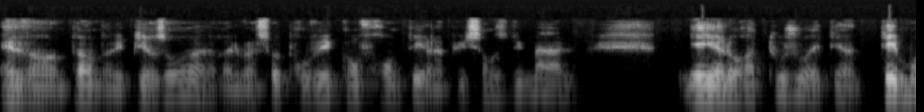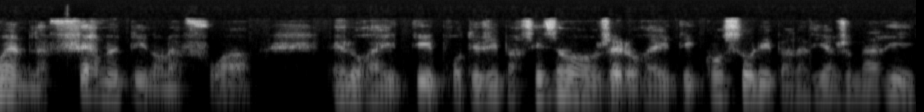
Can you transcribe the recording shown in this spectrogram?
elle va entendre les pires horreurs, elle va se retrouver confrontée à la puissance du mal. Et elle aura toujours été un témoin de la fermeté dans la foi. Elle aura été protégée par ses anges, elle aura été consolée par la Vierge Marie.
